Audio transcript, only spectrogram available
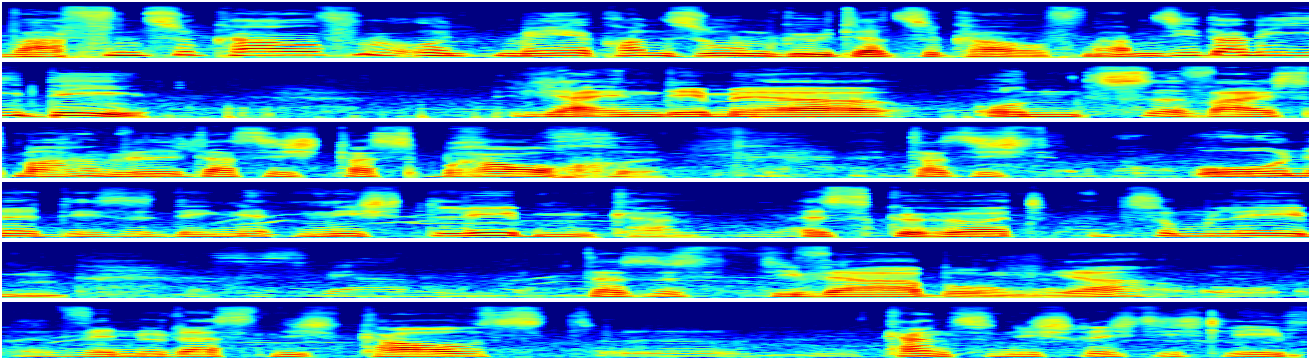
Waffen zu kaufen und mehr Konsumgüter zu kaufen? Haben Sie da eine Idee? Ja, indem er uns weismachen will, dass ich das brauche, dass ich ohne diese Dinge nicht leben kann. Es gehört zum Leben. Das ist Werbung. Dann. Das ist die Werbung, ja. Wenn du das nicht kaufst, kannst du nicht richtig leben.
